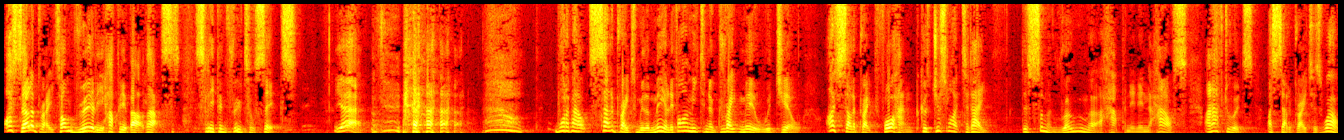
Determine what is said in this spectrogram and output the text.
I celebrate. I'm really happy about that. S- sleeping through till six. Yeah. what about celebrating with a meal? If I'm eating a great meal with Jill, I celebrate beforehand because just like today, there's some aroma happening in the house. And afterwards, I celebrate as well.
